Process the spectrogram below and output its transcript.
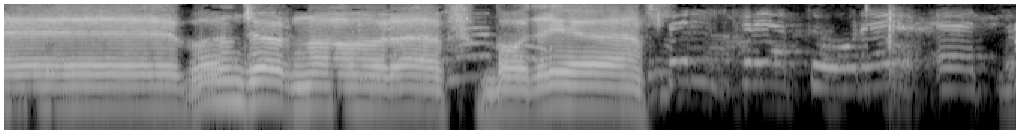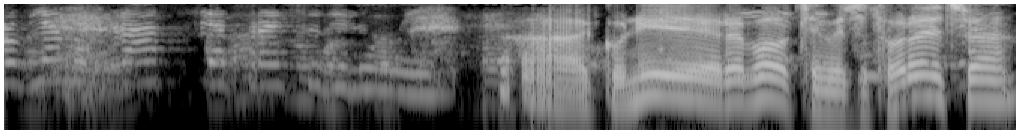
Е, бонжорно, Раф, благодаря. Ако ние работим за Твореца,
